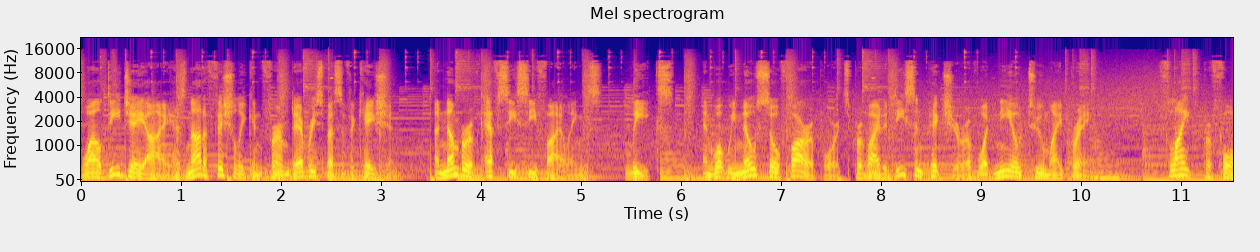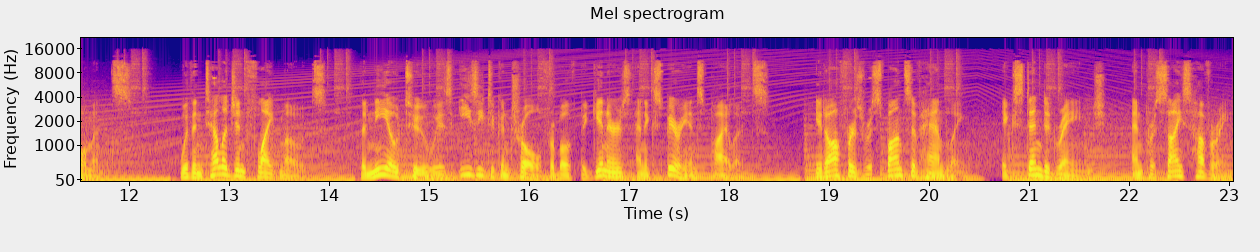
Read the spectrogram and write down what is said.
While DJI has not officially confirmed every specification, a number of FCC filings, leaks, and what we know so far reports provide a decent picture of what Neo 2 might bring. Flight Performance With intelligent flight modes, the Neo 2 is easy to control for both beginners and experienced pilots. It offers responsive handling, extended range, and precise hovering.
